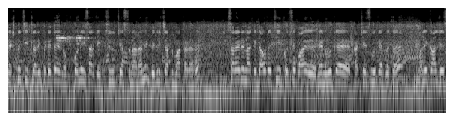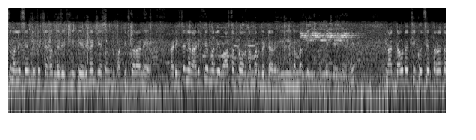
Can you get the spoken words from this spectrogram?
నెక్స్ట్ నుంచి ఇట్లా రిపీట్ అయితే నేను ఒప్పుకొని ఈసారికి ఎక్స్క్యూజ్ చేస్తున్నానని బెదిరించినట్లు మాట్లాడారు. సరే నాకు డౌట్ వచ్చి కొద్దిసేపు నేను ఊరికే కట్ చేసి ఊరికే అయిపోతే మళ్ళీ కాల్ చేసి మళ్ళీ సేమ్ రిపీట్ చేస్తాను మీరు మీకు రిమైండ్ చేస్తే మీరు పట్టించుకోరని అడిగితే నేను అడిగితే మళ్ళీ వాట్సాప్లో ఒక నెంబర్ పెట్టారు. ఈ నెంబర్కి గూగుల్ పే చేయండి అని. నాకు డౌట్ వచ్చి కొద్దిసేపు తర్వాత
